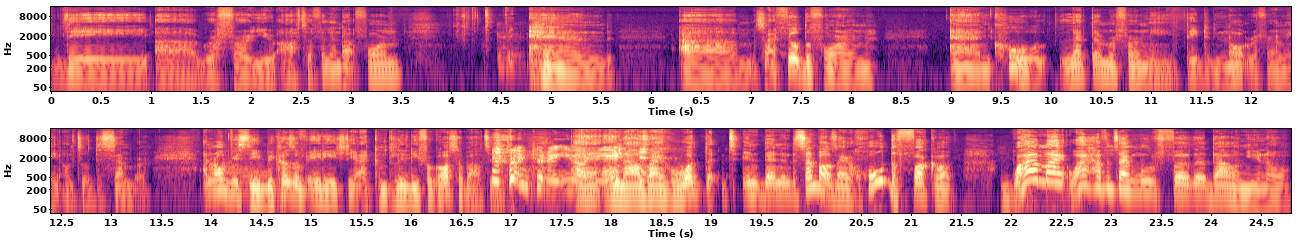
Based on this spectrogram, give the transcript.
they uh refer you after filling that form. And um so I filled the form and cool, let them refer me. They did not refer me until December. And obviously because of ADHD I completely forgot about it. I'm gonna email and, and I was like, what the and then in December I was like, hold the fuck up. Why am I why haven't I moved further down, you know?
